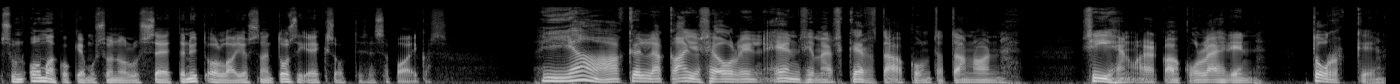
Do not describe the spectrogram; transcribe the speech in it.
sun oma kokemus on ollut se, että nyt ollaan jossain tosi eksoottisessa paikassa? Jaa, kyllä kai se oli ensimmäistä kertaa, kun tota noin, siihen aikaan, kun lähdin Turkkiin.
